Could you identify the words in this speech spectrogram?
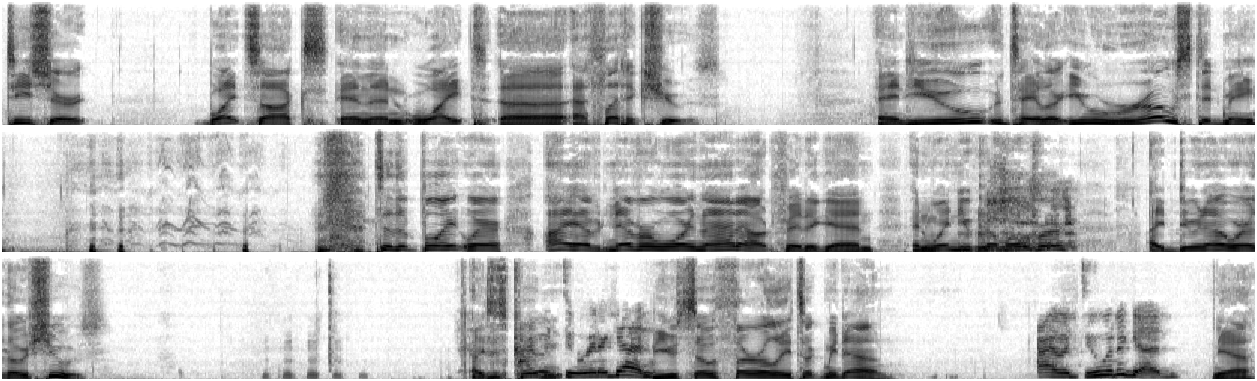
t-shirt, white socks, and then white uh, athletic shoes. And you, Taylor, you roasted me. to the point where I have never worn that outfit again. And when you come over, I do not wear those shoes. I just couldn't. I would do it again. You so thoroughly took me down. I would do it again. Yeah,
